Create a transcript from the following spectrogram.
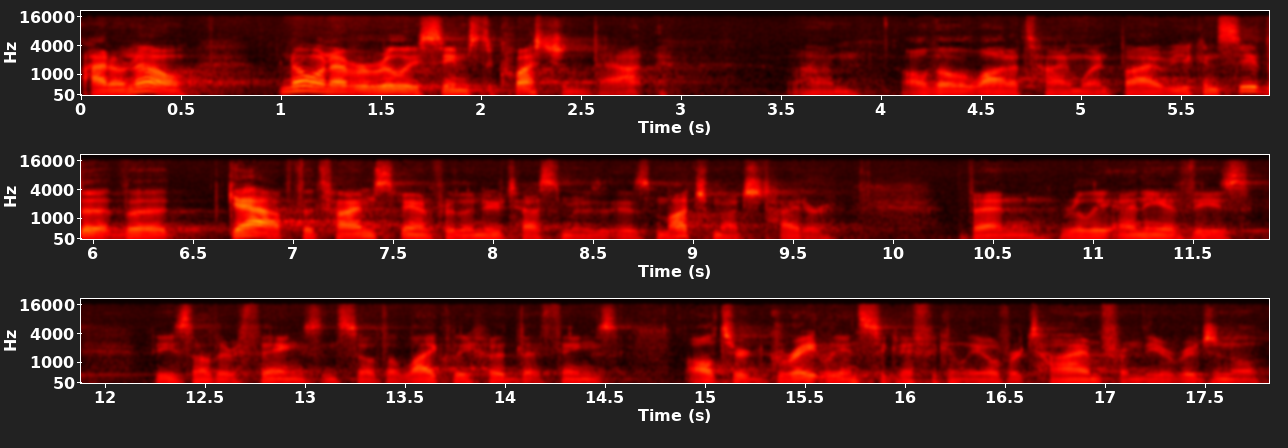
I don't know no one ever really seems to question that, um, although a lot of time went by. You can see the, the gap, the time span for the New Testament is, is much, much tighter than really any of these, these other things. And so the likelihood that things altered greatly and significantly over time from the original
